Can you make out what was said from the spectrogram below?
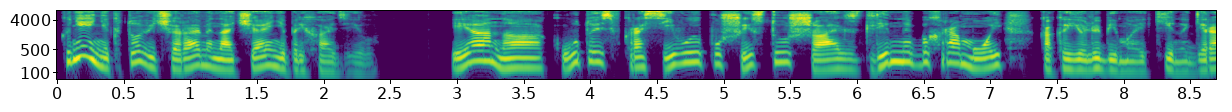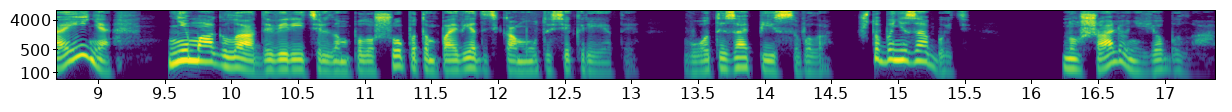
К ней никто вечерами на чай не приходил. И она, кутаясь в красивую пушистую шаль с длинной бахромой, как ее любимая киногероиня, не могла доверительным полушепотом поведать кому-то секреты. Вот и записывала, чтобы не забыть. Но шаль у нее была.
